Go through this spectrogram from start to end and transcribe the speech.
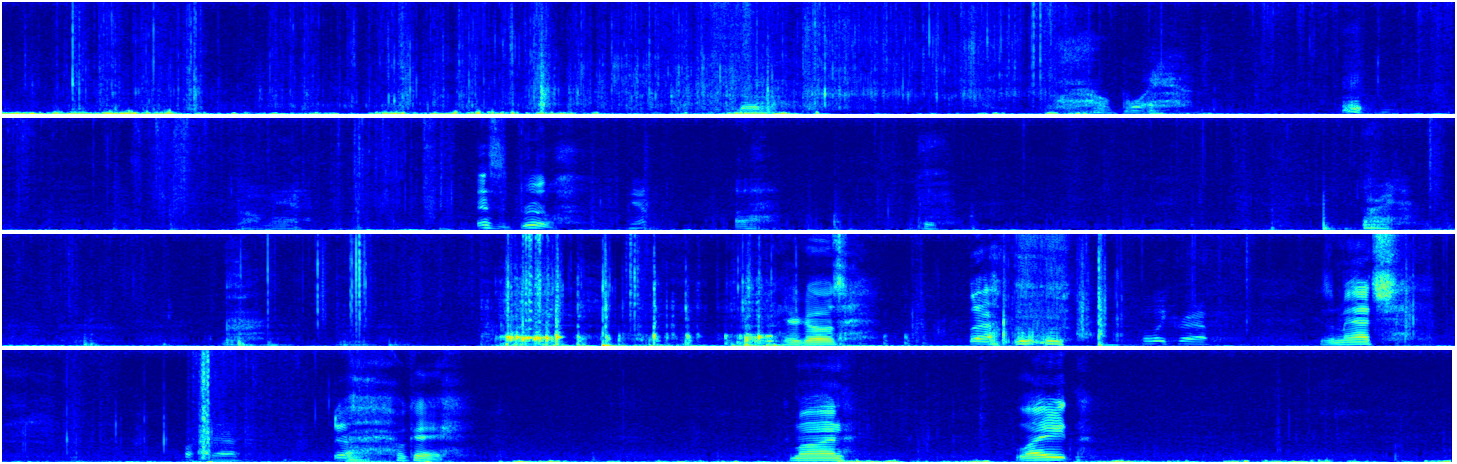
So, oh boy. Oh man, this is brutal. Yep. Uh, okay. All right. Here goes. Holy crap. Here's a match. Fuck that. Okay. Come on. Light.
